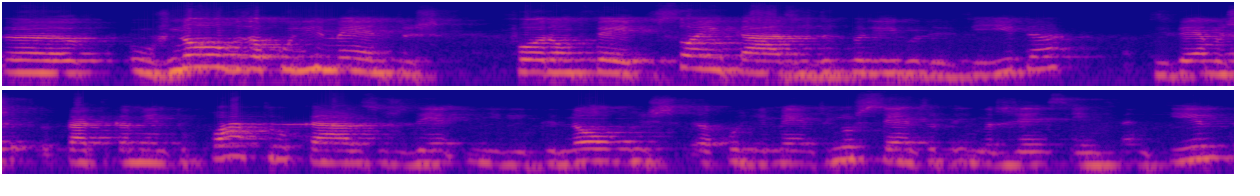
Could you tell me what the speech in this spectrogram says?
Uh, os novos acolhimentos foram feitos só em casos de perigo de vida. Tivemos praticamente quatro casos de, de novos acolhimentos nos centros de emergência infantil.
